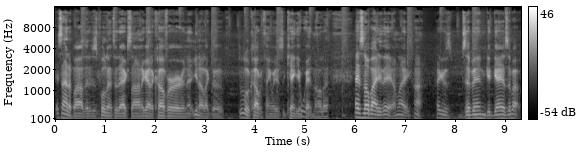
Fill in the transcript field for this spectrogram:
It's not a bother to just pull into the Exxon. I got a cover and you know, like the, the little cover thing where you can't get wet and all that. There's nobody there. I'm like, huh? I can just zip in, get gas, zip out.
